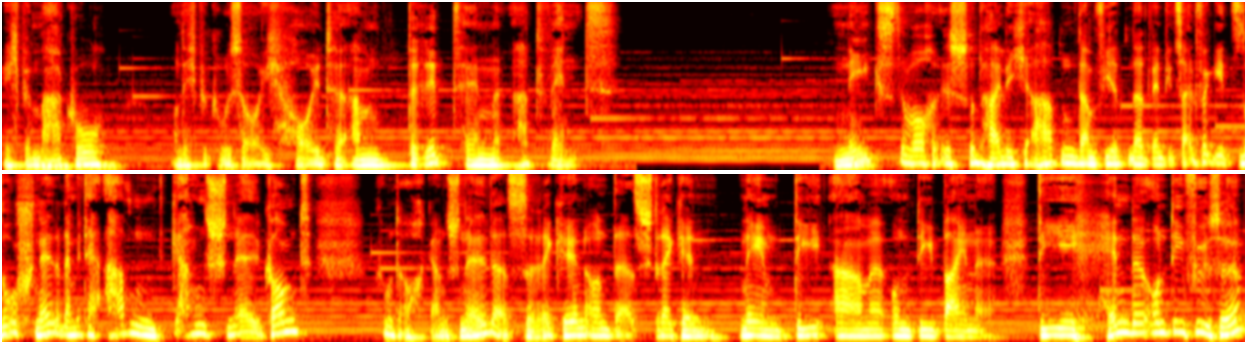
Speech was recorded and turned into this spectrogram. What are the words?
Ich bin Marco und ich begrüße euch heute am dritten Advent. Nächste Woche ist schon Heiligabend am vierten Advent. Die Zeit vergeht so schnell und damit der Abend ganz schnell kommt, kommt auch ganz schnell das Recken und das Strecken. Nehmt die Arme und die Beine, die Hände und die Füße.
